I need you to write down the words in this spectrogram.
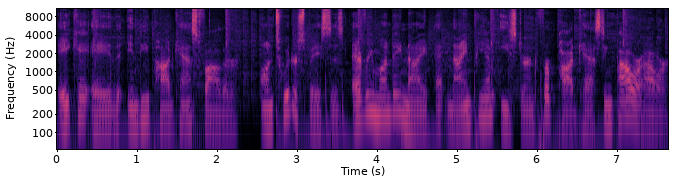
aka the Indie Podcast Father, on Twitter Spaces every Monday night at 9 p.m. Eastern for Podcasting Power Hour.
